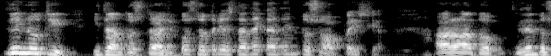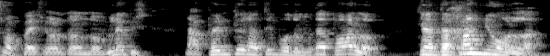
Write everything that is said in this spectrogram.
Δεν είναι ότι ήταν τόσο τραγικό. Στο 3 στα 10 δεν είναι τόσο απέσια. Αλλά να το, δεν είναι τόσο απέσιο. Αλλά το να το βλέπεις να παίρνει το ένα τρίποντο μετά το άλλο και να τα χάνει όλα.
